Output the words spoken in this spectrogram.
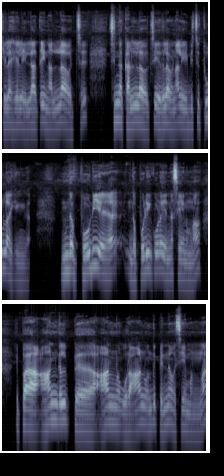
கிளைகள் எல்லாத்தையும் நல்லா வச்சு சின்ன கல்லை வச்சு எதில் வேணாலும் இடித்து தூளாக்கிங்க இந்த பொடியை இந்த பொடி கூட என்ன செய்யணும்னா இப்போ ஆண்கள் ஆண் ஒரு ஆண் வந்து பெண்ணை வசியம் பண்ணணும்னா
